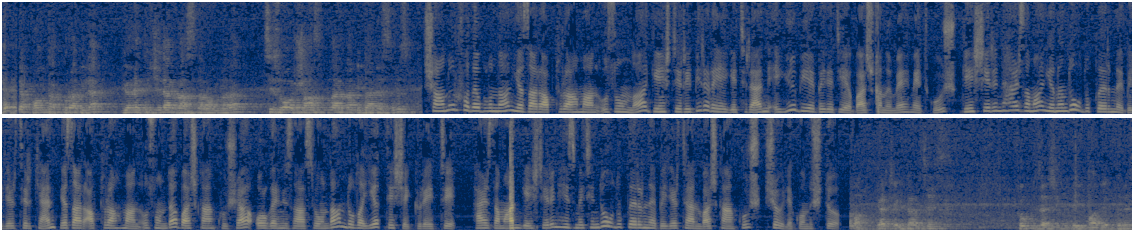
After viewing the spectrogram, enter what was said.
hep de kontak kurabilen yöneticiler rastlar onlara. Siz o şanslılardan bir tanesiniz. Şanlıurfa'da bulunan yazar Abdurrahman Uzun'la gençleri bir araya getiren Eyyubiye Belediye Başkanı Mehmet Kuş, gençlerin her zaman yanında olduklarını belirtirken yazar Abdurrahman Uzun da Başkan Kuş'a organizasyondan dolayı teşekkür etti. Her zaman gençlerin hizmetinde olduklarını belirten Başkan Kuş şöyle konuştu. Gerçekten siz çok güzel şekilde ifade ettiniz.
